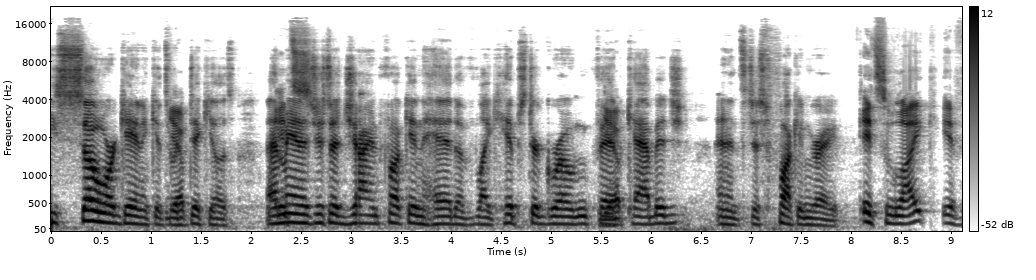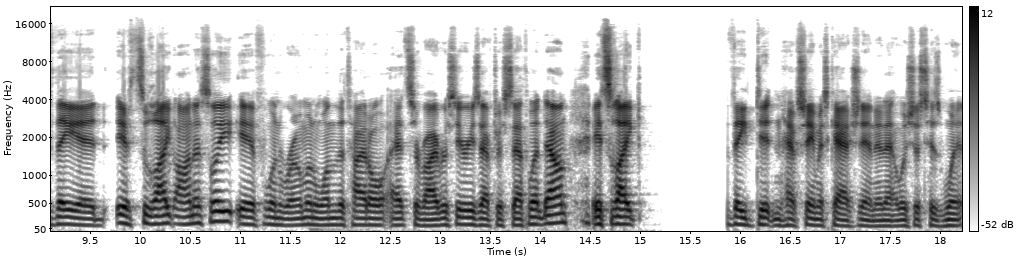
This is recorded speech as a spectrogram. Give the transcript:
He's so organic, it's Yep. ridiculous. That man is just a giant fucking head of like hipster grown fed Yep. cabbage, and it's just fucking great. it's like if they had it's like honestly if when roman won the title at survivor series after seth went down it's like they didn't have Sheamus cashed in and that was just his win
